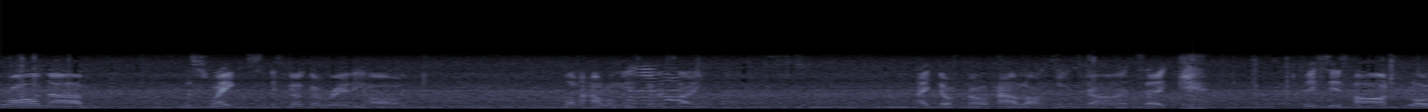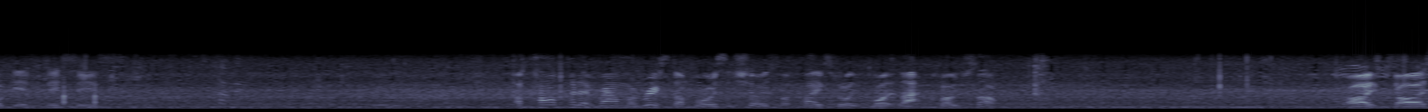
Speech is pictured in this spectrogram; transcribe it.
we're on um, the sweets. It's gonna go really hard. I Don't know how long it's gonna take. I don't know how long he's gonna take. this is hard vlogging, this is. I can't put it around my wrist otherwise it shows my face like, like that close up. Right guys,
